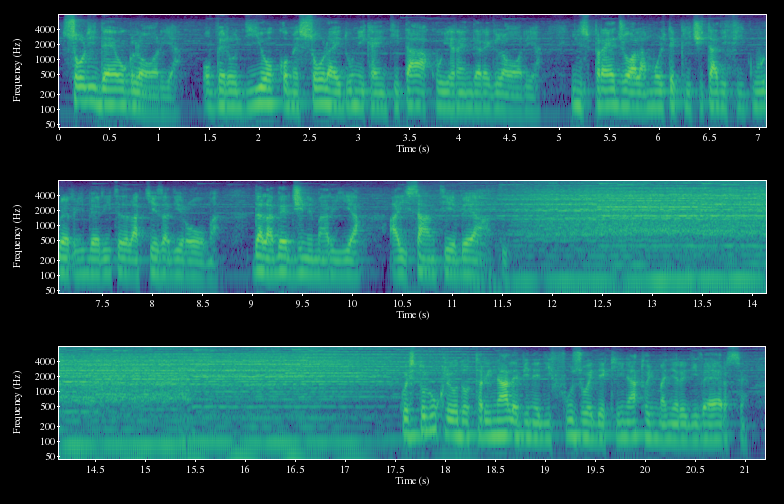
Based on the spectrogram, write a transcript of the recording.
Soli Deo Gloria, ovvero Dio come sola ed unica entità a cui rendere gloria, in spregio alla molteplicità di figure riverite dalla Chiesa di Roma, dalla Vergine Maria ai santi e beati. Questo nucleo dottrinale viene diffuso e declinato in maniere diverse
